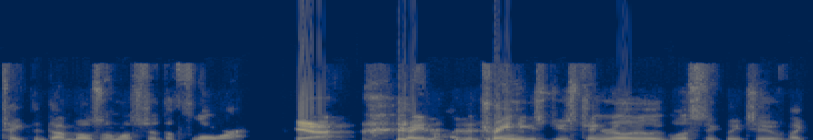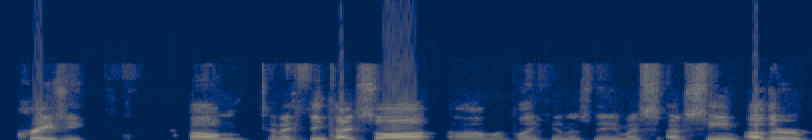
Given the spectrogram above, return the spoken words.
take the dumbbells almost to the floor Yeah. train the train used to, used to train really really ballistically too like crazy um and i think i saw um i'm blanking on his name I, have seen other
